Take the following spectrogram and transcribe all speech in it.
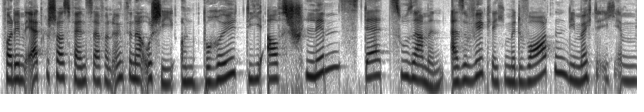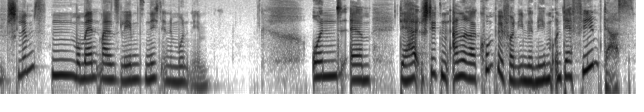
vor dem Erdgeschossfenster von irgendeiner Uschi und brüllt die aufs Schlimmste zusammen. Also wirklich mit Worten, die möchte ich im schlimmsten Moment meines Lebens nicht in den Mund nehmen. Und ähm, der steht ein anderer Kumpel von ihm daneben und der filmt das.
